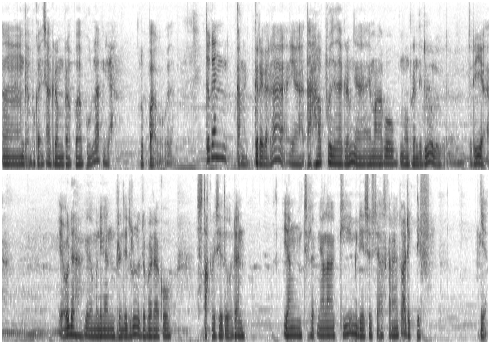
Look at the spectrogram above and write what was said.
eh, nggak uh, buka Instagram berapa bulan ya lupa aku. Gitu itu kan karena gara-gara ya tak hapus Instagramnya emang aku mau berhenti dulu gitu. Jadi ya ya udah gitu mendingan berhenti dulu daripada aku stuck di situ. Dan yang jeleknya lagi media sosial sekarang itu adiktif. Ya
